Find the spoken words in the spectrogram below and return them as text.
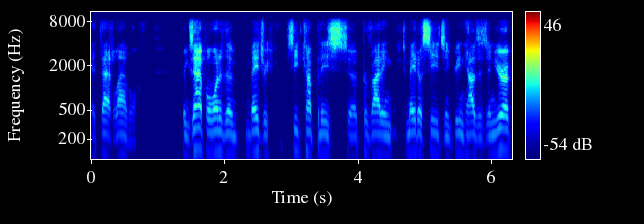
at that level. For example, one of the major seed companies uh, providing tomato seeds in greenhouses in Europe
